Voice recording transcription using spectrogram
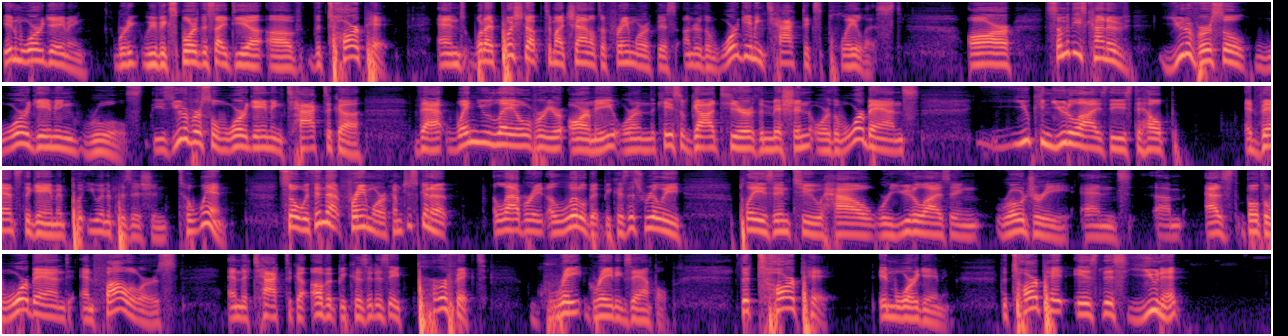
in wargaming, we've explored this idea of the tar pit. And what I've pushed up to my channel to framework this under the Wargaming Tactics playlist are some of these kind of universal wargaming rules, these universal wargaming tactica that when you lay over your army, or in the case of Godtear, the mission or the war bands, you can utilize these to help advance the game and put you in a position to win. So within that framework, I'm just going to elaborate a little bit because this really plays into how we're utilizing Rhodri and um, as both a warband and followers and the tactica of it because it is a perfect, great, great example. The tar pit in wargaming. The tar pit is this unit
